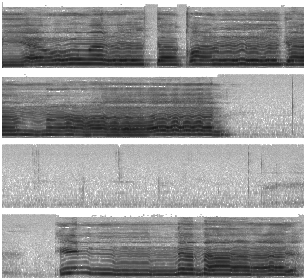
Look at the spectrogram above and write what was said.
يوم التقى إنما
